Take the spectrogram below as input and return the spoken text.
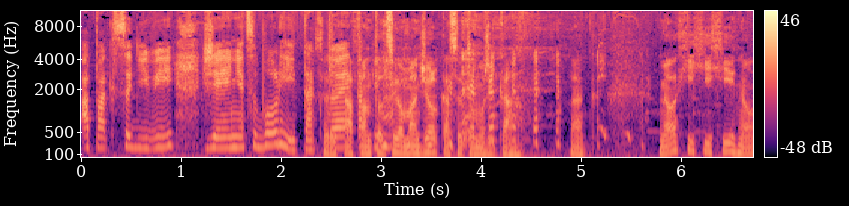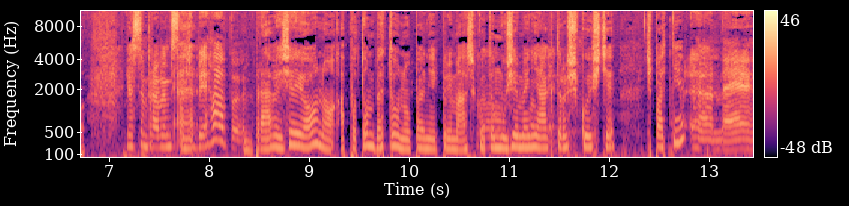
A pak se diví, že je něco bolí. Tak se to říká je fantocio taky... manželka, se tomu říká. tak. No, chy, chy, chy, no. Já jsem právě myslela, že eh, běháte. Právě, že jo, no. A potom betonu, paní primářko, no, to můžeme nějak trošku ještě špatně? E, ne,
